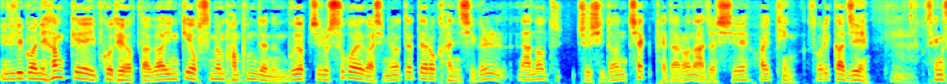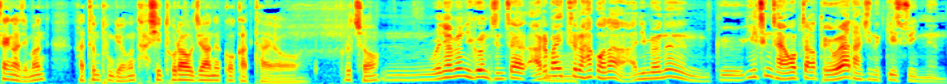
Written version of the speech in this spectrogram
1, 2권이 함께 입고되었다가 인기 없으면 반품되는 무협지를 수거해 가시며 때때로 간식을 나눠 두- 주시던 책 배달원 아저씨의 화이팅 소리까지 음. 생생하지만 같은 풍경은 다시 돌아오지 않을 것 같아요. 그렇죠. 음, 왜냐면 이건 진짜 아르바이트를 하거나 아니면은 그 1층 자영업자가 되어야 다시 느낄 수 있는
